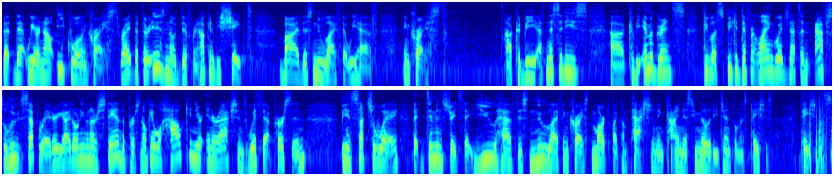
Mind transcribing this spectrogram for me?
that, that we are now equal in Christ, right? That there is no different? How can it be shaped by this new life that we have in Christ? Uh, could be ethnicities, uh, could be immigrants, people that speak a different language. That's an absolute separator. I don't even understand the person. Okay, well, how can your interactions with that person be in such a way that demonstrates that you have this new life in Christ marked by compassion and kindness, humility, gentleness, patience, patience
